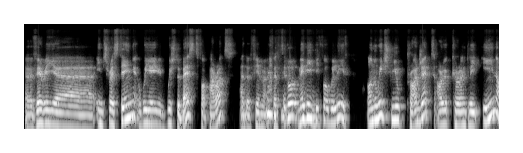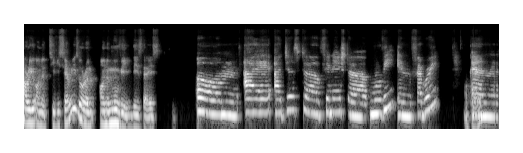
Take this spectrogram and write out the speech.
uh, very uh, interesting. We wish the best for Parots at the film festival. Maybe before we leave, on which new project are you currently in? Are you on a TV series or a, on a movie these days? Um, I I just uh, finished a movie in February Okay. And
